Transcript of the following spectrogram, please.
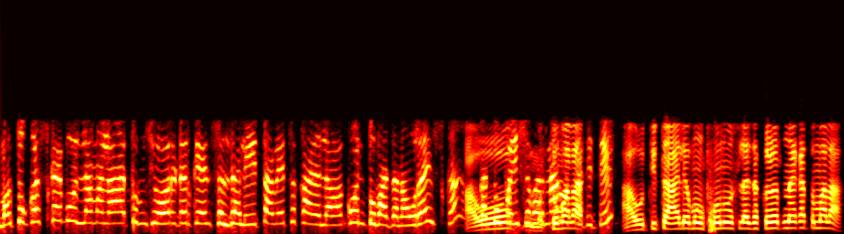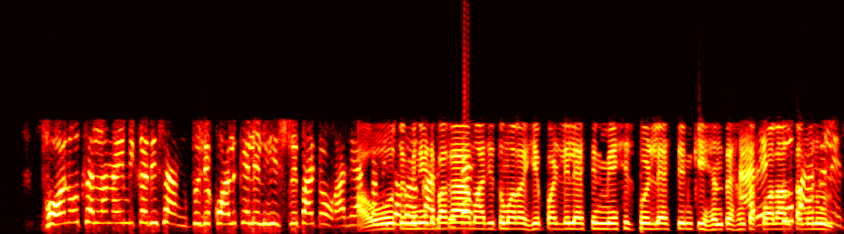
मग तू कस काय बोलला मला? तुमची ऑर्डर कॅन्सल झाली. तव्याचं काळ लावा. कोण तू? माझा नवरा आहेस का? का तू अहो पैसे मग भरणार तुम्हाला होता तिथे? अहो तिथे आले मग फोन उचलायचं कळत नाही का तुम्हाला? फोन उचलला नाही मी कधी सांग? तुझे कॉल केलेली हिस्ट्री पाठव आणि आता मी अहो सगळं तुम्ही नीट काढते, बघा काय? माझे तुम्हाला हे पडलेले असतील मेसेज पडले असतील की ह्यांचा ह्यांचा अरे कॉल तू आलता पागल म्हणून आहेस.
